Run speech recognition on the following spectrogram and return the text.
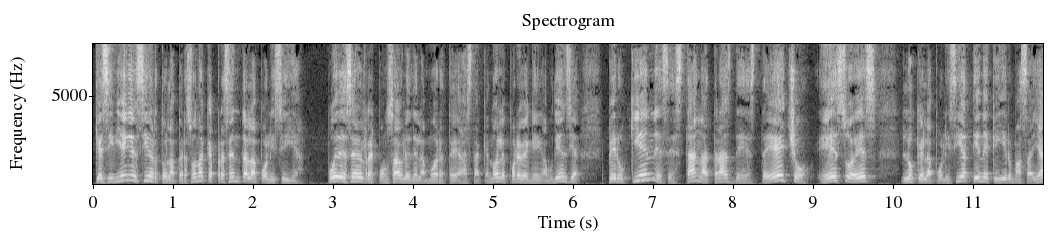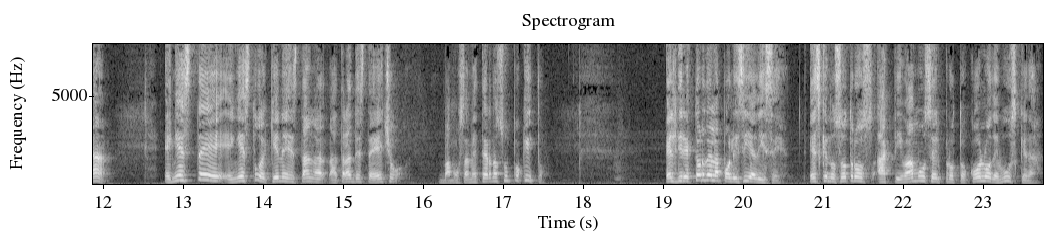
que si bien es cierto, la persona que presenta a la policía puede ser el responsable de la muerte hasta que no le prueben en audiencia, pero ¿quiénes están atrás de este hecho? Eso es lo que la policía tiene que ir más allá. En, este, en esto de quienes están atrás de este hecho, vamos a meternos un poquito. El director de la policía dice, es que nosotros activamos el protocolo de búsqueda.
